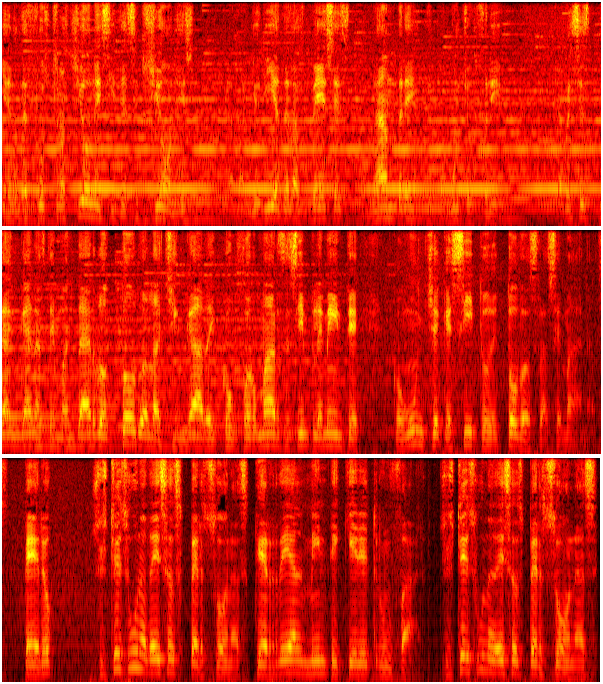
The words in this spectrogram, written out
lleno de frustraciones y decepciones, la mayoría de las veces con hambre y con mucho frío. A veces dan ganas de mandarlo todo a la chingada y conformarse simplemente con un chequecito de todas las semanas. Pero, si usted es una de esas personas que realmente quiere triunfar, si usted es una de esas personas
